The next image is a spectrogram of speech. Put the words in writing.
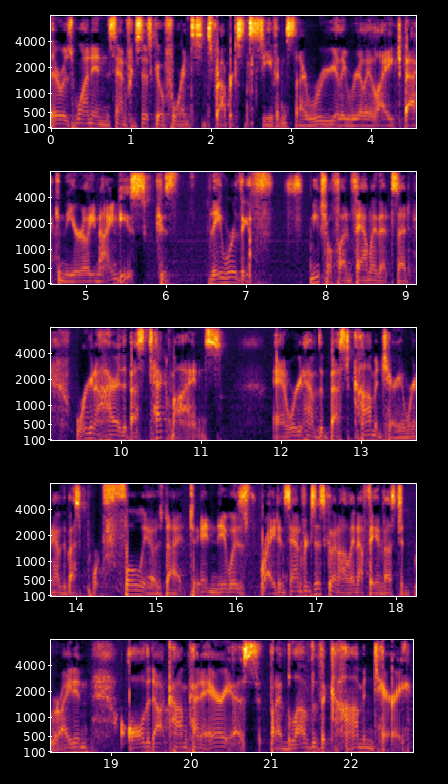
There was one in San Francisco, for instance, Robertson Stephens, that I really, really liked back in the early 90s because they were the f- mutual fund family that said, we're going to hire the best tech minds and we're going to have the best commentary and we're going to have the best portfolios. diet. And it was right in San Francisco. And oddly enough, they invested right in all the dot com kind of areas. But I loved the commentary.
